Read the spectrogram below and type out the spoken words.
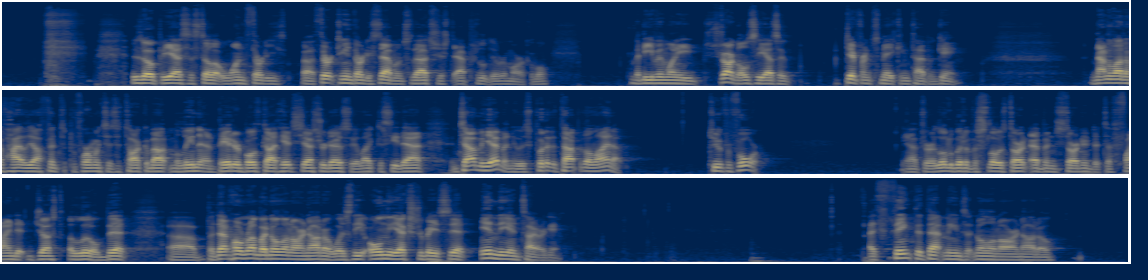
His OPS is still at 130, uh, 1337, so that's just absolutely remarkable. But even when he struggles, he has a difference making type of game. Not a lot of highly offensive performances to talk about. Molina and Bader both got hits yesterday, so you like to see that. And Tommy Edman, who was put at the top of the lineup, two for four. After a little bit of a slow start, Edman starting to, to find it just a little bit. Uh, but that home run by Nolan Arenado was the only extra base hit in the entire game. I think that that means that Nolan Arenado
